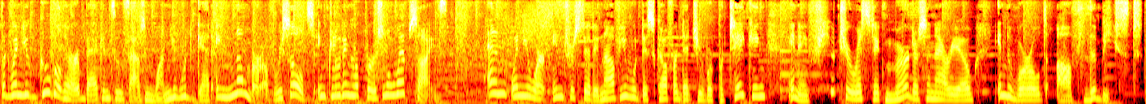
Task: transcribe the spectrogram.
But when you Googled her back in 2001, you would get a number of results, including her personal website. And when you were interested enough, you would discover that you were partaking in a futuristic murder scenario in the world of the beast.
